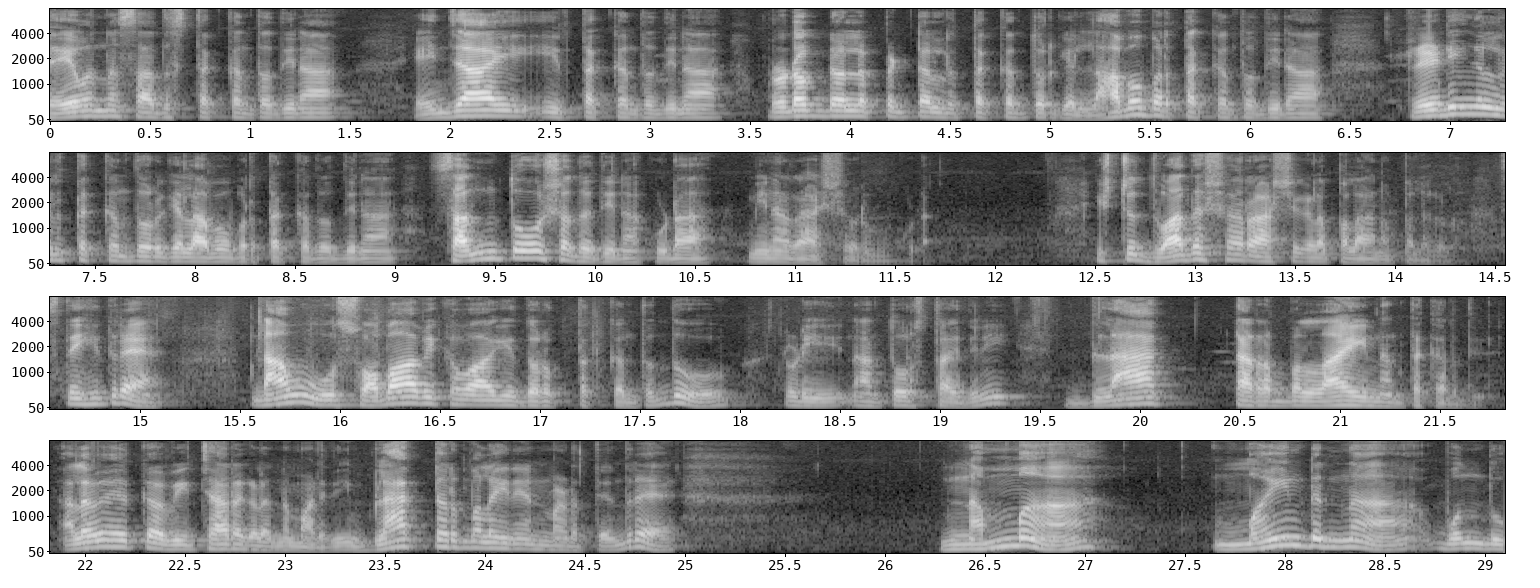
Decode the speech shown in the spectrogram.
ಜಯವನ್ನು ಸಾಧಿಸ್ತಕ್ಕಂಥ ದಿನ, ಎಂಜಾಯ್ ಇರ್ತಕ್ಕಂಥ ದಿನ ಪ್ರೊಡಕ್ಟ್ ಡೆವಲಪ್ಮೆಂಟಲ್ಲಿ ಇರ್ತಕ್ಕಂಥವ್ರಿಗೆ ಲಾಭ ಬರ್ತಕ್ಕಂಥ ದಿನ ಟ್ರೇಡಿಂಗಲ್ಲಿ ಇರ್ತಕ್ಕಂಥವ್ರಿಗೆ ಲಾಭ ಬರ್ತಕ್ಕಂಥ ದಿನ, ಸಂತೋಷದ ದಿನ ಕೂಡ ಮೀನರಾಶಿಯವ್ರಿಗೂ ಕೂಡ. ಇಷ್ಟು ದ್ವಾದಶ ರಾಶಿಗಳ ಫಲಾನುಫಲಗಳು. ಸ್ನೇಹಿತರೆ, ನಾವು ಸ್ವಾಭಾವಿಕವಾಗಿ ದೊರಕತಕ್ಕಂಥದ್ದು, ನೋಡಿ ನಾನು ತೋರಿಸ್ತಾ ಇದ್ದೀನಿ, ಬ್ಲ್ಯಾಕ್ ಟರ್ಮಲೈನ್ ಅಂತ ಕರೆದ್ವಿ ಅನೇಕ ವಿಚಾರಗಳನ್ನು ಮಾಡಿದ್ವಿ ಬ್ಲ್ಯಾಕ್ ಟರ್ಮಲೈನ್ ಏನು ಮಾಡುತ್ತೆ ಅಂದರೆ, ನಮ್ಮ ಮೈಂಡನ್ನು ಒಂದು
